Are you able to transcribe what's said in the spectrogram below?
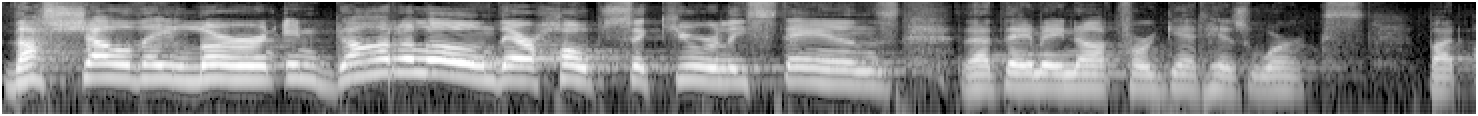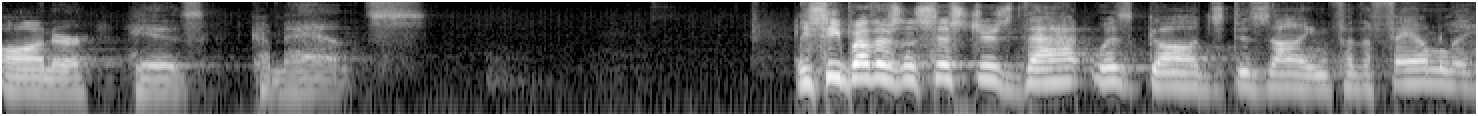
Thus shall they learn in God alone their hope securely stands, that they may not forget his works, but honor his commands. You see, brothers and sisters, that was God's design for the family.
